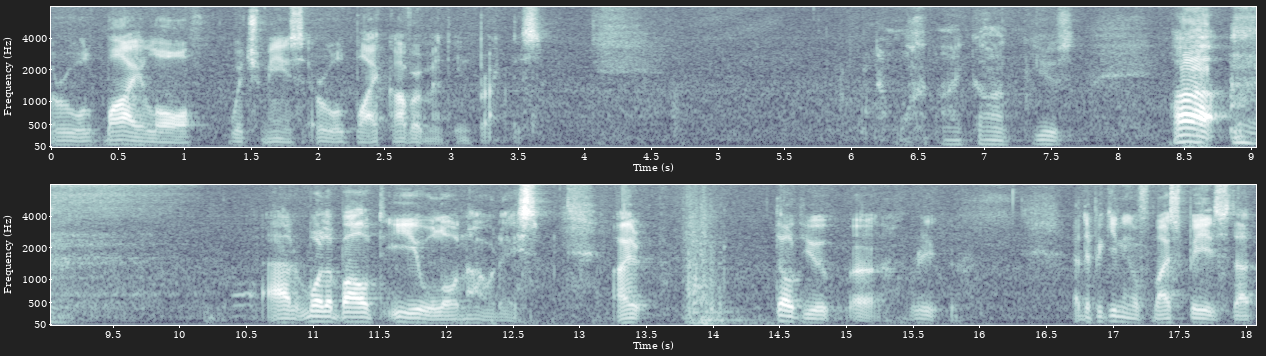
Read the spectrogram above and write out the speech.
rule by law, which means rule by government in practice. I can't use. Uh, and what about EU law nowadays? I told you uh, at the beginning of my speech that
